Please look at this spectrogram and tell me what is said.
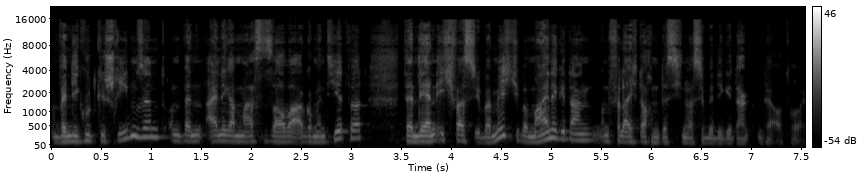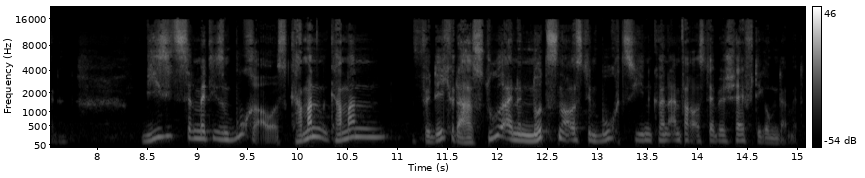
Und wenn die gut geschrieben sind und wenn einigermaßen sauber argumentiert wird, dann lerne ich was über mich, über meine Gedanken und vielleicht auch ein bisschen was über die Gedanken der Autorinnen. Wie sieht es denn mit diesem Buch aus? Kann man, kann man für dich oder hast du einen Nutzen aus dem Buch ziehen können, einfach aus der Beschäftigung damit?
